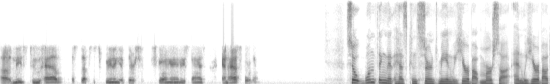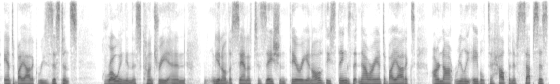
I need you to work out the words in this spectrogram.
uh, needs to have a sepsis screening if they're showing any of these signs and ask for them. So, one thing that has concerned me, and we hear about MRSA and we hear about antibiotic resistance growing in this country, and, you know, the sanitization theory and all of these things that now our antibiotics are not really able to help. And if sepsis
